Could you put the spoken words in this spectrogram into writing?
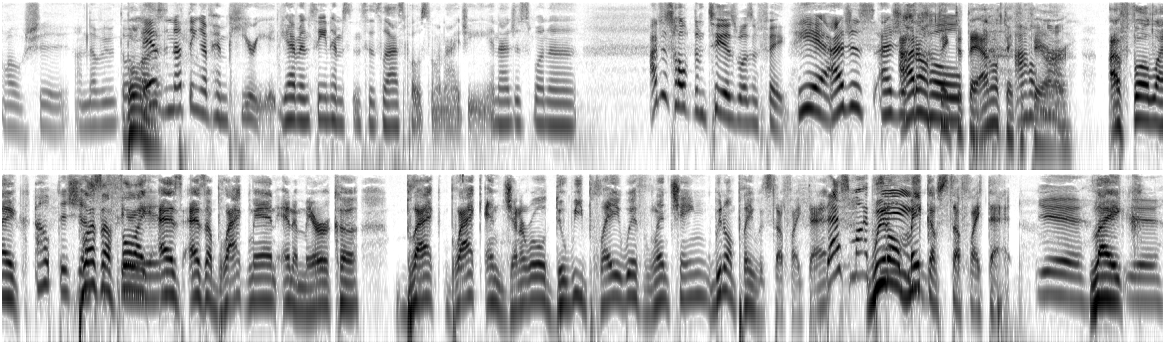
oh shit! I never even thought. Boom. About There's it. nothing of him. Period. You haven't seen him since his last post on IG, and I just wanna. I just hope them tears wasn't fake. Yeah, I just, I just. I don't hope, think that they. I don't think I that they hope are. Not. I feel like I hope this. Plus, I justice feel like as as a black man in America, black black in general, do we play with lynching? We don't play with stuff like that. That's my We don't make up stuff like that. Yeah. Like Yeah.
